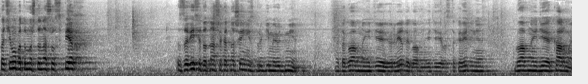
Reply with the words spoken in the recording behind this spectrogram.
Почему? Потому что наш успех зависит от наших отношений с другими людьми. Это главная идея аюрведы, главная идея востоковедения, главная идея кармы.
